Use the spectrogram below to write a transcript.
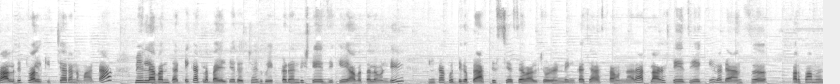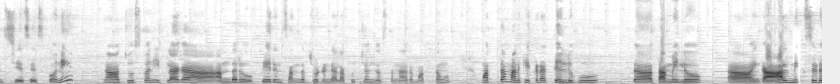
వాళ్ళది ట్వెల్వ్కి ఇచ్చారనమాట మేము లెవెన్ థర్టీకి అట్లా బయలుదేరి వచ్చాం. ఇదిగో ఎక్కడండి? స్టేజ్కి అవతల ఉండి ఇంకా కొద్దిగా ప్రాక్టీస్ చేసే వాళ్ళు చూడండి ఇంకా చేస్తూ ఉన్నారు. అట్లాగే స్టేజ్ ఎక్కి ఇలా డ్యాన్స్ పర్ఫార్మెన్స్ చేసేసుకొని చూసుకొని ఇట్లాగా అందరూ పేరెంట్స్ అందరూ చూడండి అలా కూర్చొని చూస్తున్నారు మొత్తము. మొత్తం మనకి ఇక్కడ తెలుగు తమిళ్ ఇంకా ఆల్ మిక్స్డ్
